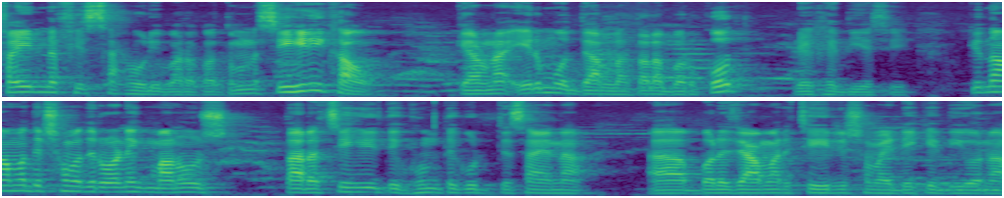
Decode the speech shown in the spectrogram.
ফাইন নাফিস সাহুরি বারকাত। তোমরা সেহরি খাও, কেননা এর মধ্যে আল্লাহ তালা বরকত রেখে দিয়েছি। কিন্তু আমাদের সমাজের অনেক মানুষ তারা চেহরিতে ঘুমতে উঠতে চায় না। বলে যে, আমার চেহরির সময় ডেকে দিও না,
